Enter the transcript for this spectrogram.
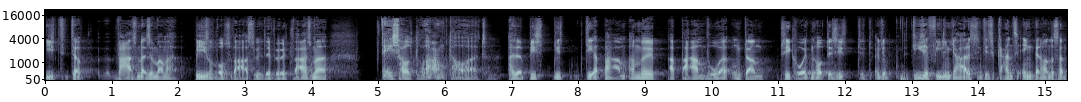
ich, da weiß man, also wenn man ein bisschen was weiß über die Welt, weiß man, das hat lang gedauert. Also bis, bis der Baum einmal ein Baum war und dann sich gehalten hat, das ist, also diese vielen Jahre sind das ganz eng beieinander sind,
